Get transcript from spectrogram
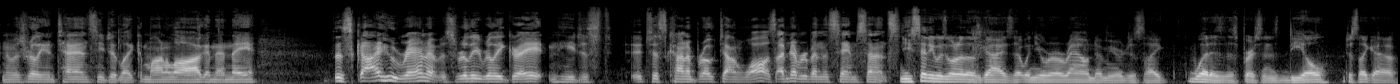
and it was really intense. You did like a monologue, and then they, this guy who ran it was really really great, and he just it just kind of broke down walls. I've never been the same since. You said he was one of those guys that when you were around him, you were just like, "What is this person's deal?" Just like a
